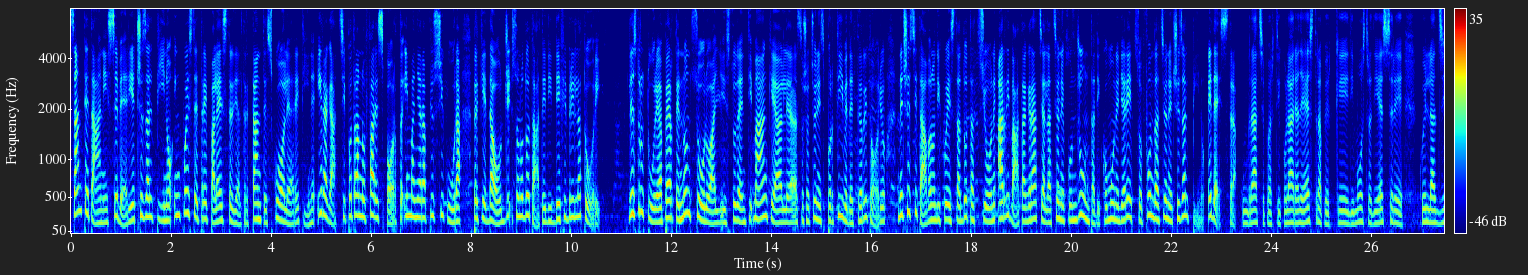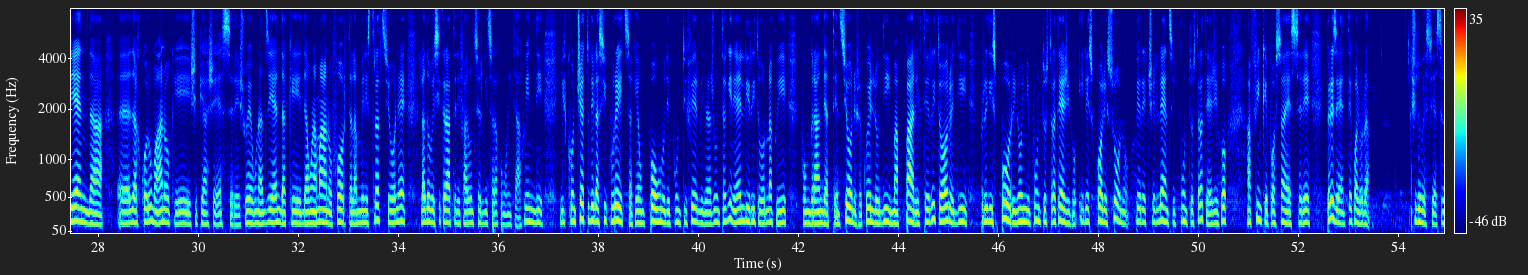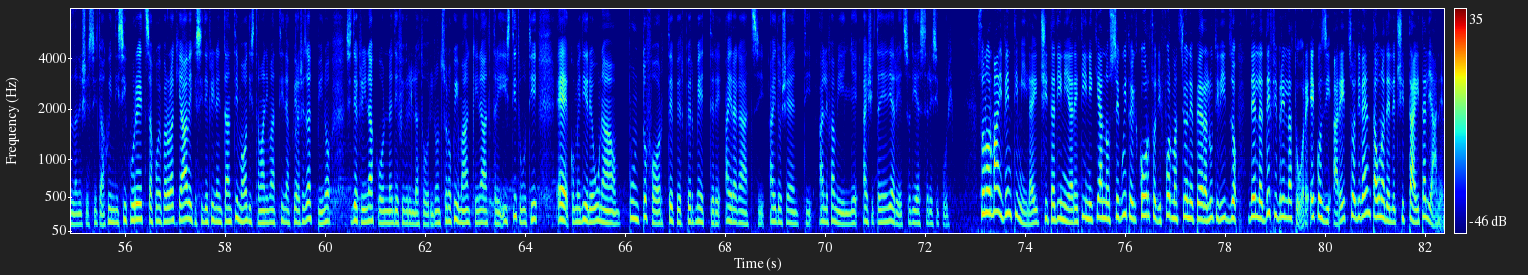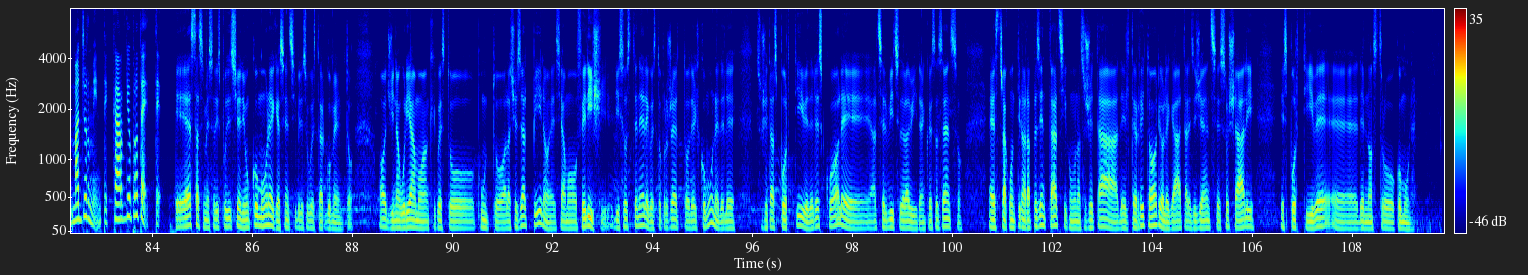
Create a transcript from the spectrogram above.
Sant'Etani, Severi e Cesalpino. In queste tre palestre di altrettante scuole aretine i ragazzi potranno fare sport in maniera più sicura perché da oggi sono dotate di defibrillatori. Le strutture, aperte non solo agli studenti ma anche alle associazioni sportive del territorio, necessitavano di questa dotazione arrivata grazie all'azione congiunta di Comune di Arezzo, Fondazione Cesalpino ed Estra. Un grazie particolare ad Estra perché dimostra di essere quell'azienda eh, dal cuore umano che ci piace essere, cioè un'azienda che dà una mano forte all'amministrazione laddove si tratta di fare un servizio alla comunità. Quindi il concetto della sicurezza che è un po' uno dei punti fermi della Giunta Ghinelli ritorna qui con grande attenzione, cioè quello di mappare il territorio e di predisporre in ogni punto strategico e le scuole sono per eccellenza il punto strategico affinché possa essere presente qualora ci dovesse essere la necessità, quindi sicurezza come parola chiave che si declina in tanti modi, stamani mattina qui alla Cesalpino si declina con defibrillatori, non sono qui ma anche in altri istituti, è come dire un punto forte per permettere ai ragazzi, ai docenti, alle famiglie, ai cittadini di Arezzo di essere sicuri. Sono ormai 20.000 i cittadini aretini che hanno seguito il corso di formazione per l'utilizzo del defibrillatore e così Arezzo diventa una delle città italiane maggiormente cardioprotette. Esta si è messa a disposizione di un comune che è sensibile su questo argomento. Oggi inauguriamo anche questo punto alla Cesalpino e siamo felici di sostenere questo progetto del comune, delle società sportive, delle scuole al servizio della vita. In questo senso Estra continua a rappresentarsi come una società del territorio legata alle esigenze sociali e sportive eh, del nostro comune.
